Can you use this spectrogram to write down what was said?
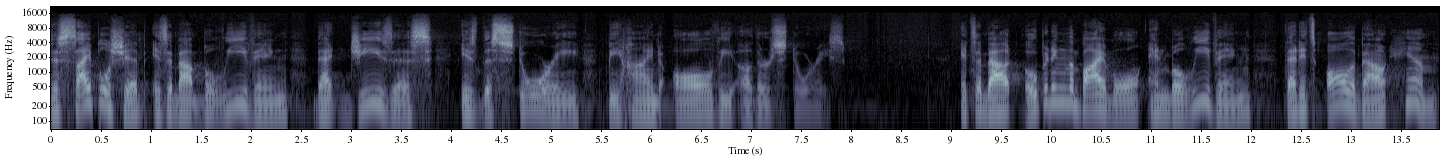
Discipleship is about believing that Jesus is the story behind all the other stories. It's about opening the Bible and believing that it's all about Him.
